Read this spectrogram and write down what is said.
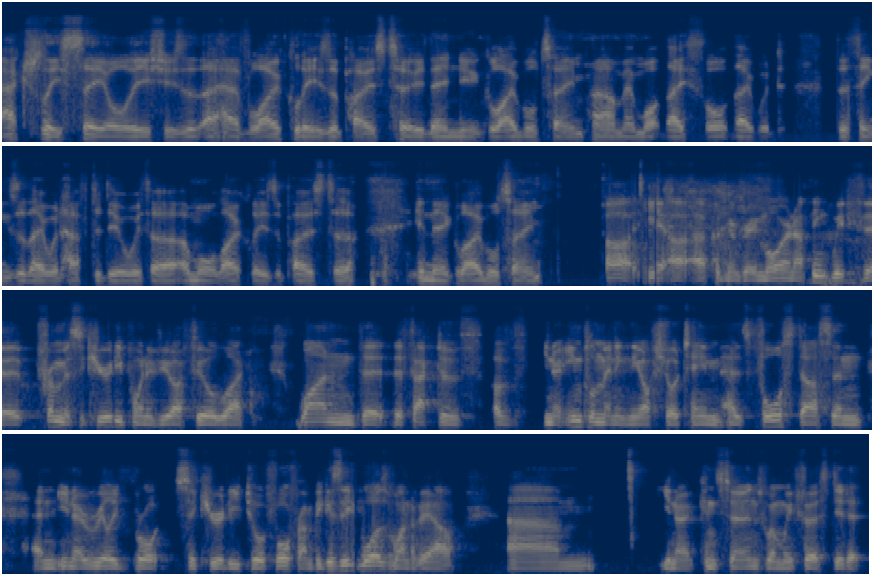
actually see all the issues that they have locally as opposed to their new global team um, and what they thought they would, the things that they would have to deal with are, are more locally as opposed to in their global team. Oh yeah, I, I, couldn't agree more. And I think with the from a security point of view, I feel like one the the fact of of you know implementing the offshore team has forced us and and you know really brought security to a forefront because it was one of our um, you know concerns when we first did it.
